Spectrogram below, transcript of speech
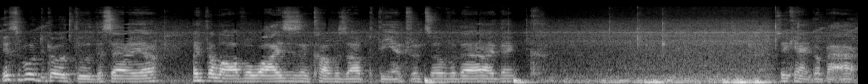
You're supposed to go through this area. Like the lava rises and covers up the entrance over there, I think. So you can't go back.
